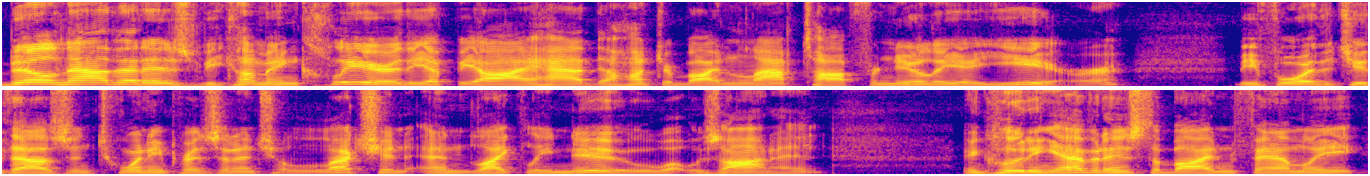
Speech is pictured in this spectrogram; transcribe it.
Bill, now that it is becoming clear the FBI had the Hunter Biden laptop for nearly a year before the 2020 presidential election and likely knew what was on it, including evidence the Biden family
